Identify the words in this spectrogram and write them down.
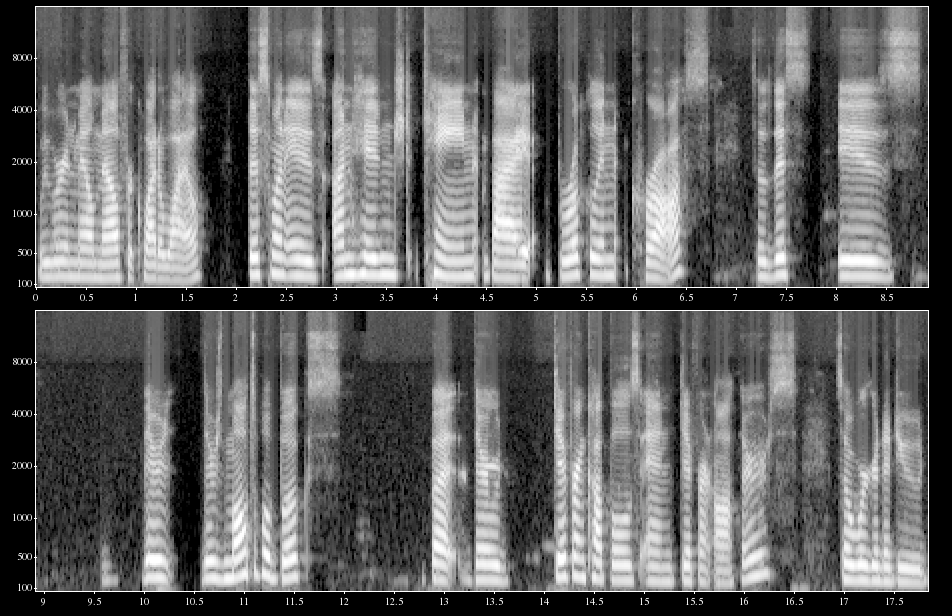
We were in male male for quite a while. This one is Unhinged Cain by Brooklyn Cross. So this is there there's multiple books, but they're different couples and different authors. So we're going to do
